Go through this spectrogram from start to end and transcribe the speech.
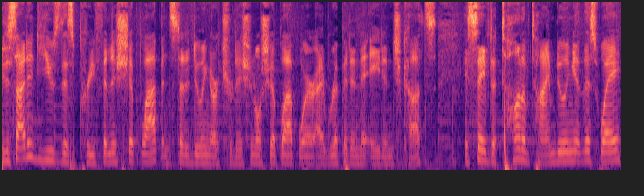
We decided to use this pre-finished shiplap instead of doing our traditional shiplap where I rip it into 8-inch cuts. It saved a ton of time doing it this way,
